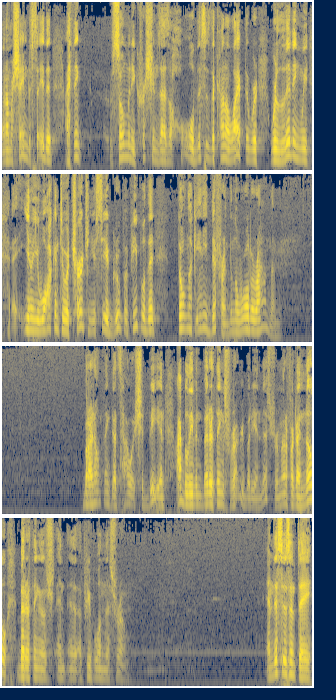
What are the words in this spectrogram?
And I'm ashamed to say that I think so many Christians as a whole, this is the kind of life that we're, we're living. We, you know, you walk into a church and you see a group of people that don't look any different than the world around them. But I don't think that's how it should be. And I believe in better things for everybody in this room. Matter of fact, I know better things in, in, uh, people in this room. And this isn't a,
